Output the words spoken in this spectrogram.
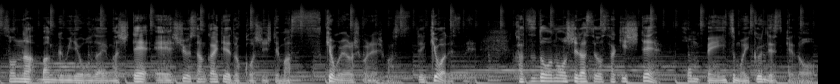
そんな番組でございまして、えー、週3回程度更新してます。今日もよろしくお願いします。で、今日はですね、活動のお知らせを先して、本編いつも行くんですけど、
